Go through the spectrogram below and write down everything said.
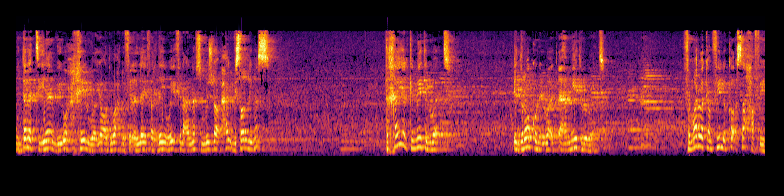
وثلاث أيام بيروح خلوة يقعد لوحده في القلاية فردية ويقفل على نفسه ملوش دعوة بحاجة بيصلي بس. تخيل كمية الوقت. إدراكه للوقت أهميته للوقت. في مرة كان في لقاء صحفي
